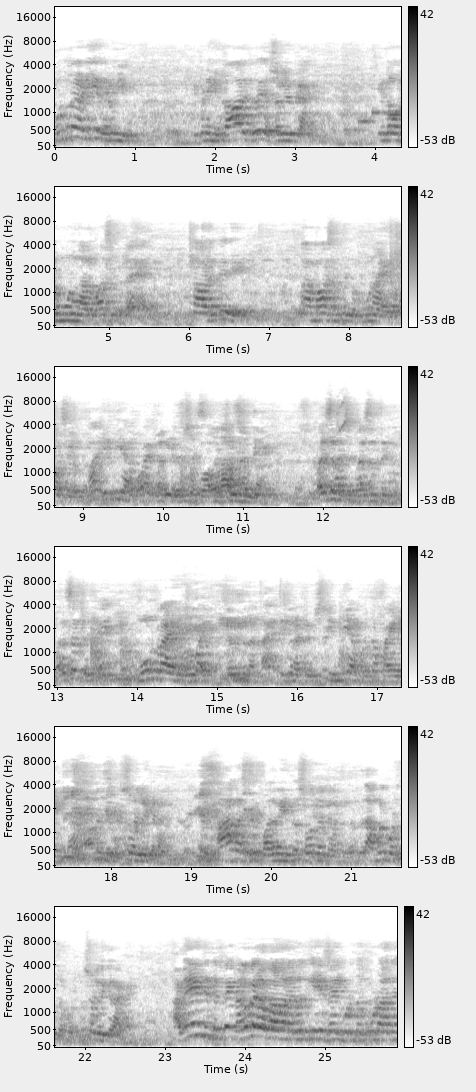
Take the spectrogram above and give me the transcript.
முன்னாடியே ரெவன்யூ இப்போ நீங்கள் காருக்கு சொல்லியிருக்காங்க. இன்னும் ஒரு மூணு நாலு மாதத்தில் காருக்கு மாதத்துக்கு மூணாயிரம் ரூபாய் செலுத்தினா இந்தியா கூட கல்வி போகலாம் வருஷத்துக்கு வருஷத்துக்கு வருஷத்துக்கு மூன்றாயிரம் ரூபாய் செலுத்தினா இத்தனை ட்ரிப்ஸ் இந்தியா முழுக்க பயணிக்கலாம் சொல்லிக்கிறாங்க. ஆகஸ்ட் பதினைந்து சுதந்திர தினத்திலிருந்து அமல்படுத்தப்பட்டு சொல்லியிருக்கிறாங்க அதே திட்டத்தை கனரக வாகனங்களுக்கு ஏன் செயல்படுத்தக்கூடாது?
